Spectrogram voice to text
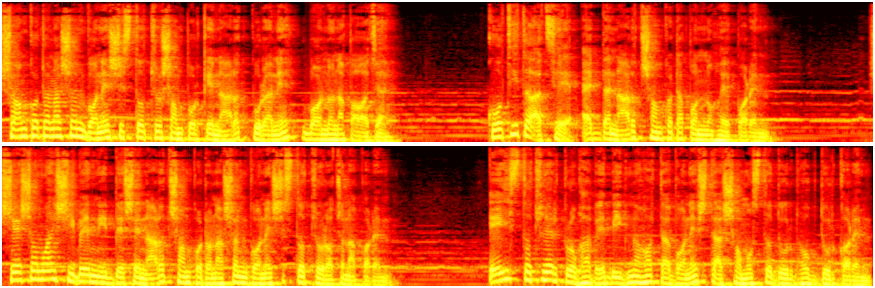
সংকটনাশন গণেশ স্তোত্র সম্পর্কে নারদ পুরাণে বর্ণনা পাওয়া যায়। কথিত আছে, একদা নারদ সংকটাপন্ন হয়ে পড়েন। সে সময় শিবের নির্দেশে নারদ সংকটনাশন গণেশ স্তোত্র রচনা করেন। এই স্তোত্রের প্রভাবে বিঘ্নহর্তা গণেশ তার সমস্ত দুর্ভোগ দূর করেন।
